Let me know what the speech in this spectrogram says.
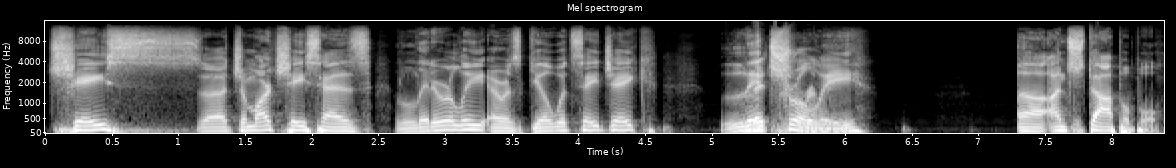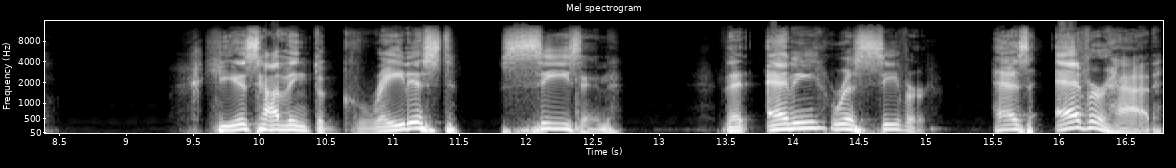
Chase, uh, Ja'Marr Chase has literally, or as Gil would say, Jake, literally, Literally. Uh, unstoppable. He is having the greatest season that any receiver has ever had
